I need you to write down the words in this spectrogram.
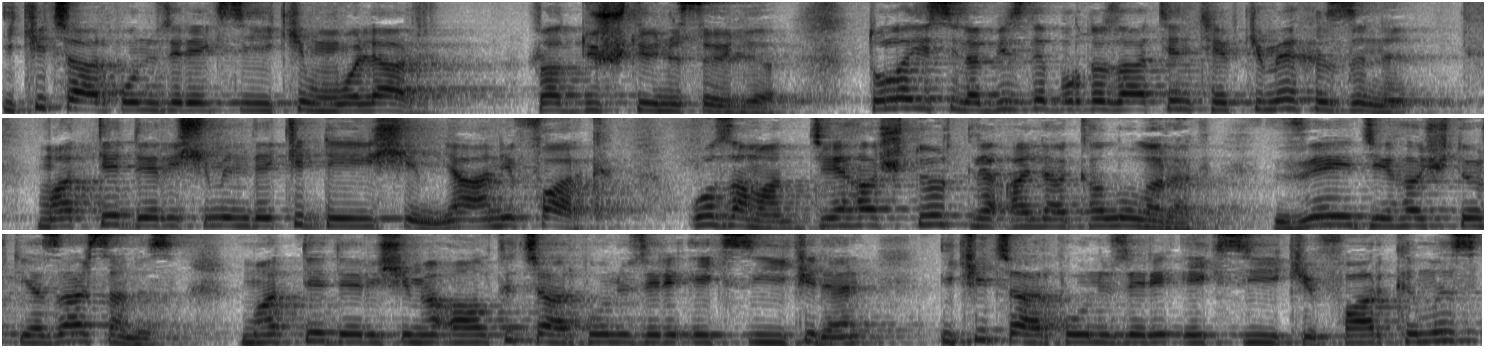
2 çarpı 10 üzeri eksi 2 molar düştüğünü söylüyor. Dolayısıyla biz de burada zaten tepkime hızını madde derişimindeki değişim yani fark o zaman CH4 ile alakalı olarak V CH4 yazarsanız madde derişimi 6 çarpı 10 üzeri eksi 2'den 2 çarpı 10 üzeri eksi 2 farkımız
